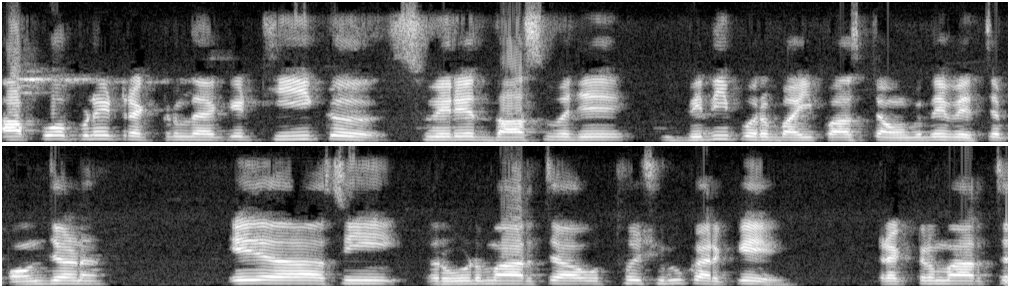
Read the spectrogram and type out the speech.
ਆਪੋ ਆਪਣੇ ਟਰੈਕਟਰ ਲੈ ਕੇ ਠੀਕ ਸਵੇਰੇ 10 ਵਜੇ ਵਿਧੀਪੁਰ ਬਾਈਪਾਸ ਚੌਂਕ ਦੇ ਵਿੱਚ ਪਹੁੰਚ ਜਾਣ। ਇਹ ਅਸੀਂ ਰੋਡ ਮਾਰਚ ਆ, ਉੱਥੋਂ ਸ਼ੁਰੂ ਕਰਕੇ ਟਰੈਕਟਰ ਮਾਰਚ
